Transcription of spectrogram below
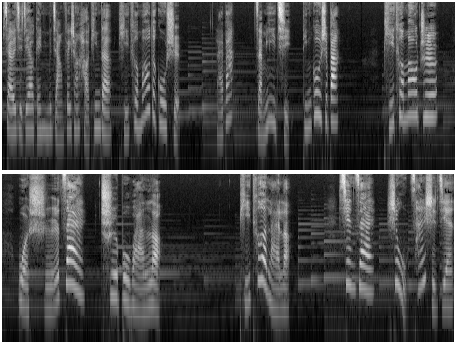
小鱼姐姐要给你们讲非常好听的皮特猫的故事。来吧，咱们一起听故事吧。皮特猫之。我实在吃不完了。皮特来了，现在是午餐时间，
